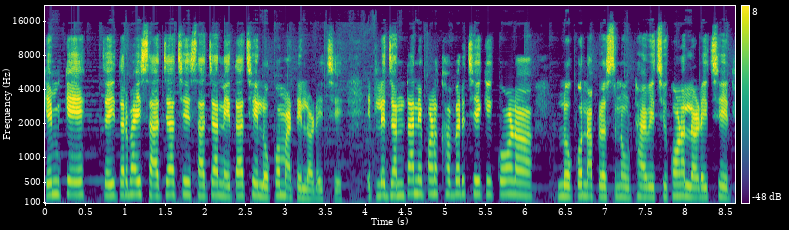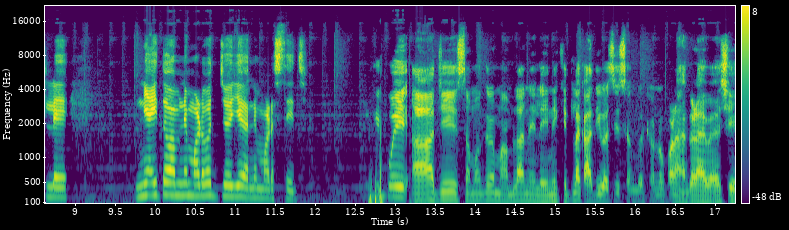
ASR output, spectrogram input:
કેમ કે ચૈતરભાઈ સાચા છે, સાચા નેતા છે, લોકો માટે લડે છે. એટલે જનતાને પણ ખબર છે કે કોણ લોકોના પ્રશ્નો ઉઠાવે છે, કોણ લડે છે. એટલે ન્યાય તો અમને મળવો જ જોઈએ અને મળશે જ. કે કોઈ આ જે સમગ્ર મામલાને લઈને કેટલાક આદિવાસી સંગઠનો પણ આગળ આવ્યા છે,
